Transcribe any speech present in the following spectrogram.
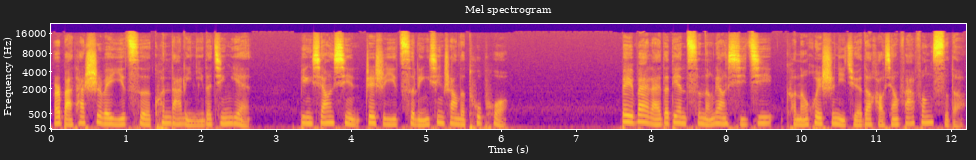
而把它视为一次昆达里尼的经验，并相信这是一次灵性上的突破。被外来的电磁能量袭击，可能会使你觉得好像发疯似的，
